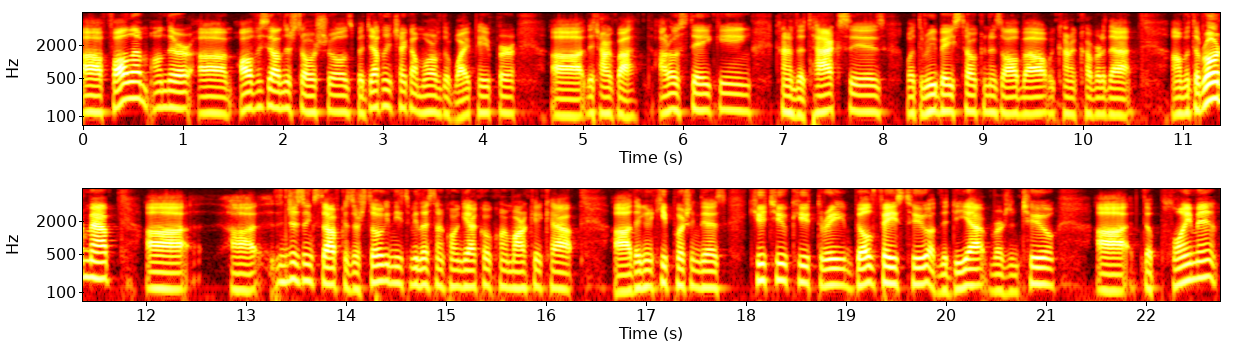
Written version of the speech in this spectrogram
Uh, follow them on their um, obviously on their socials, but definitely check out more of the white paper. Uh, they talk about auto staking, kind of the taxes, what the rebase token is all about. We kind of covered that. Um, with the roadmap, uh, interesting stuff because there still needs to be listed on CoinGecko, CoinMarketCap. Uh, they're going to keep pushing this. Q2, Q3, build phase two of the DApp version two, uh, deployment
